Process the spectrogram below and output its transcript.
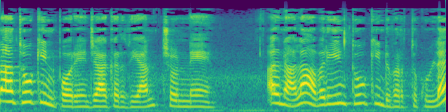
நான் தூக்கின்னு போகிறேன் ஜாக்கிரதையான்னு சொன்னேன். அதனால் அவரையும் தூக்கிட்டு வரத்துக்குள்ளே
